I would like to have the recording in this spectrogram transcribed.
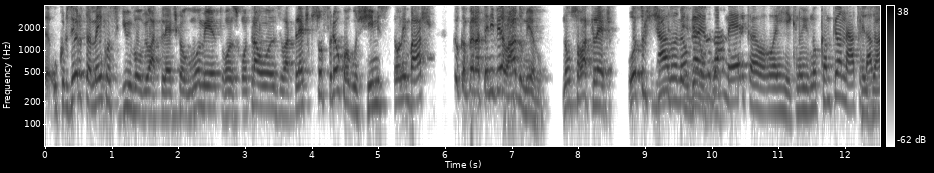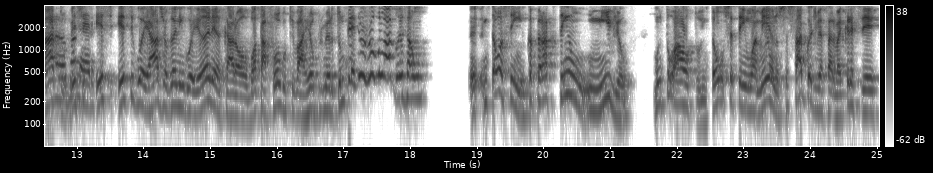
eh, o Cruzeiro também conseguiu envolver o Atlético em algum momento, 11 contra 11. O Atlético sofreu com alguns times, estão lá embaixo, porque o campeonato é nivelado mesmo. Não só o Atlético. Outros times Galo não ganhou do América, o Henrique, no, no campeonato. Exato. Esse, esse, esse, Goiás jogando em Goiânia, Carol, o Botafogo que varreu o primeiro turno, perdeu o jogo lá, 2 a 1 um. Então, assim, o campeonato tem um nível muito alto. Então, você tem um a menos, você sabe que o adversário vai crescer,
